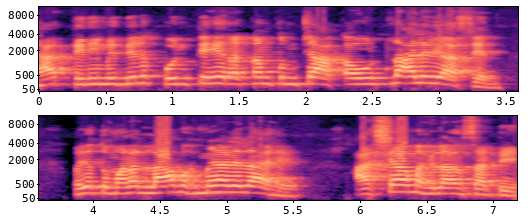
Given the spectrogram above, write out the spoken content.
ह्या तिन्हीमधील कोणतीही रक्कम तुमच्या अकाउंटला आलेली असेल. म्हणजे तुम्हाला लाभ मिळालेला आहे. अशा महिलांसाठी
